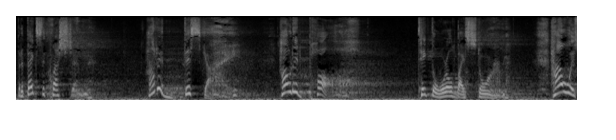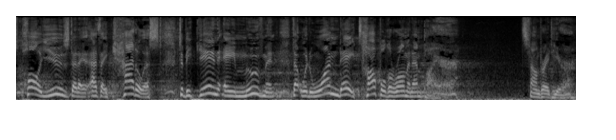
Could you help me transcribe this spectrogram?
But it begs the question how did this guy, how did Paul take the world by storm? How was Paul used as a catalyst to begin a movement that would one day topple the Roman Empire? It's found right here.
